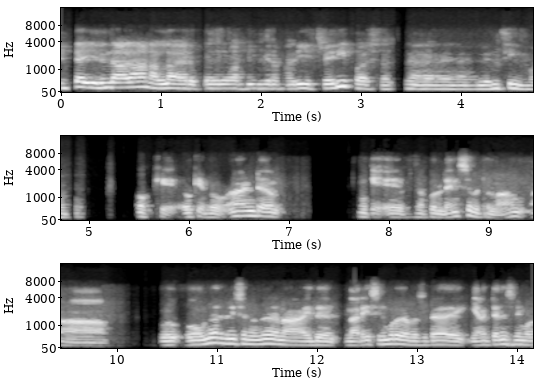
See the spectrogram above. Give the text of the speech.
கிட்ட இருந்தாதான் நல்லா இருக்கும் அப்படிங்கிற மாதிரி. இட்ஸ் வெரி பர்சனல் லென்சிங் மட்டும். Okay okay bro and okay இப்போ லென்ஸ் விட்டுறலாம். இன்னொரு ரீசன் வந்து நான் இது நிறைய சினிமோகிராஃபர்ஸ்கிட்ட எனக்கு தெரிஞ்ச சினிமா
